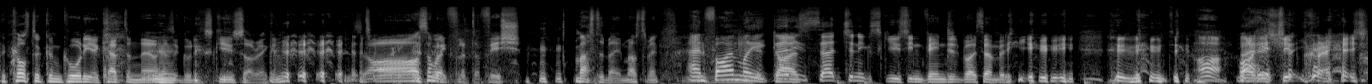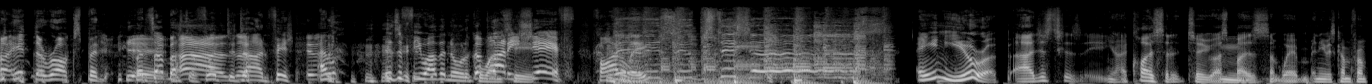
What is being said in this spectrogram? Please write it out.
the Costa Concordia captain now has a good excuse, I reckon. oh, somebody flipped a fish. must have been, must have been. And finally, That guys, is such an excuse invented by somebody who, who Oh, made I a hit ship the- crash. I hit the rocks, but Yeah. but some must have Ah, flipped a so- darn fish. And look, there's a few other nautical The ones bloody here. chef. Finally, in Europe, uh, just 'cause, you know closer to, to Hmm. I suppose where many of us come from,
